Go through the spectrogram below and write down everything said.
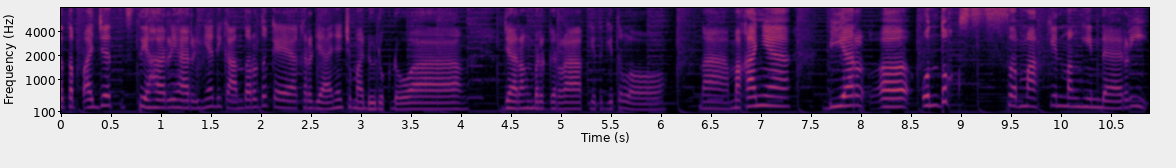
tetap aja setiap hari harinya di kantor tuh kayak kerjaannya cuma duduk doang, jarang bergerak gitu-gitu loh. Nah makanya biar eh, untuk semakin menghindari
